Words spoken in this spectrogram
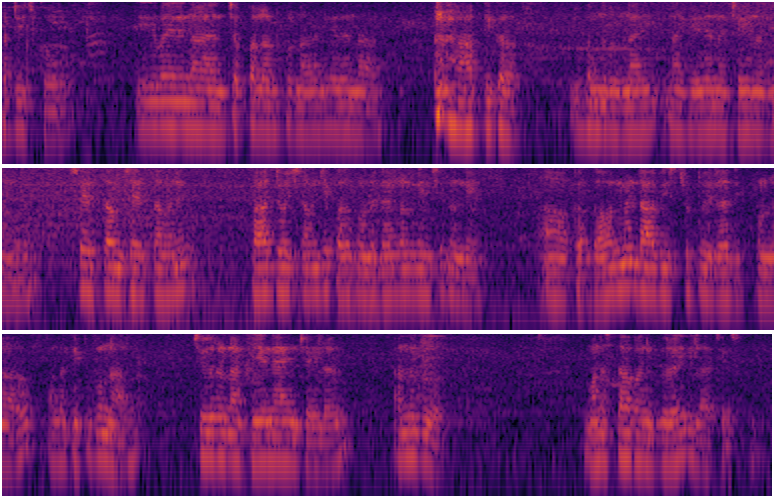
పట్టించుకోరు. ఏమైనా చెప్పాలనుకున్నా కానీ ఏదైనా ఆర్థిక ఇబ్బందులు ఉన్నాయి నాకు ఏదైనా చేయాలన్నా కూడా చేస్తాం చేస్తామని పార్టీ వచ్చిన నుంచి పదకొండు నెలల నుంచి నన్ను ఒక గవర్నమెంట్ ఆఫీస్ చుట్టూ ఎలా తిప్పుకున్నారో అలా తిప్పుకున్నారు. చివరి నాకు ఏ న్యాయం చేయలేదు. అందుకు మనస్తాపానికి గురై ఇలా చేసుకున్నాను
